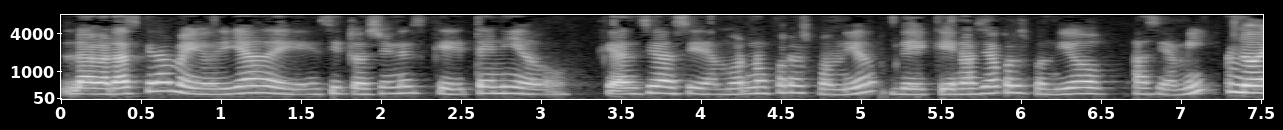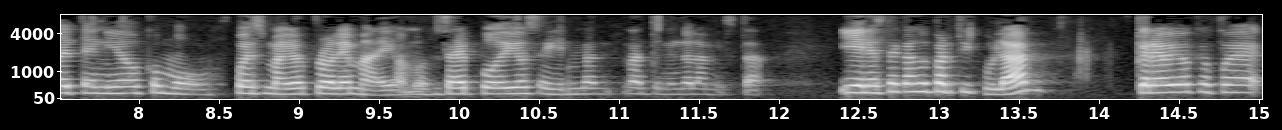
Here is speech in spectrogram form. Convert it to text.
la verdad es que la mayoría de situaciones que he tenido que han sido así de amor no correspondido, de que no ha sido correspondido hacia mí, no he tenido como pues mayor problema, digamos, o sea, he podido seguir manteniendo la amistad. Y en este caso particular, creo yo que fue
